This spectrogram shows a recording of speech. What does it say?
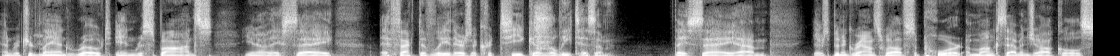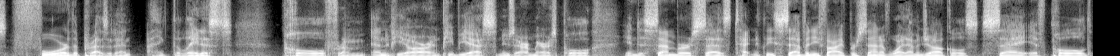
and Richard Land wrote in response, you know, they say effectively there's a critique of elitism. They say um, there's been a groundswell of support amongst evangelicals for the president. I think the latest poll from NPR and PBS, NewsHour Marist poll in December says technically 75% of white evangelicals say, if polled,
